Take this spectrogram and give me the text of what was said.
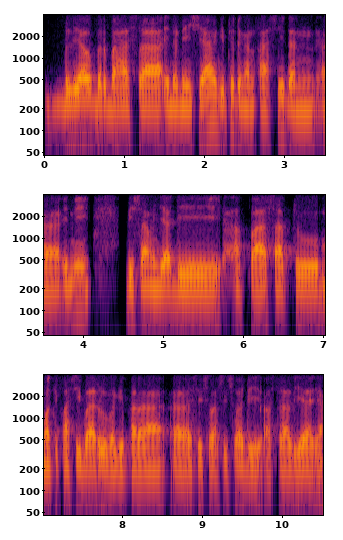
beliau berbahasa Indonesia gitu dengan fasih dan uh, ini bisa menjadi apa satu motivasi baru bagi para uh, siswa-siswa di Australia ya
